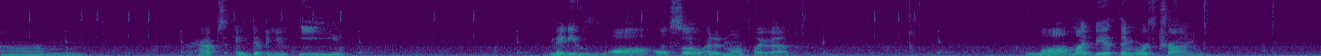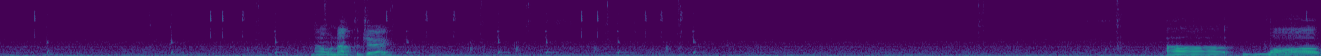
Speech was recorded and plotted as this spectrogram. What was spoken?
Um, perhaps AWE? Maybe Law also? I didn't want to play that. Law might be a thing worth trying. No, not the J. Uh, law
